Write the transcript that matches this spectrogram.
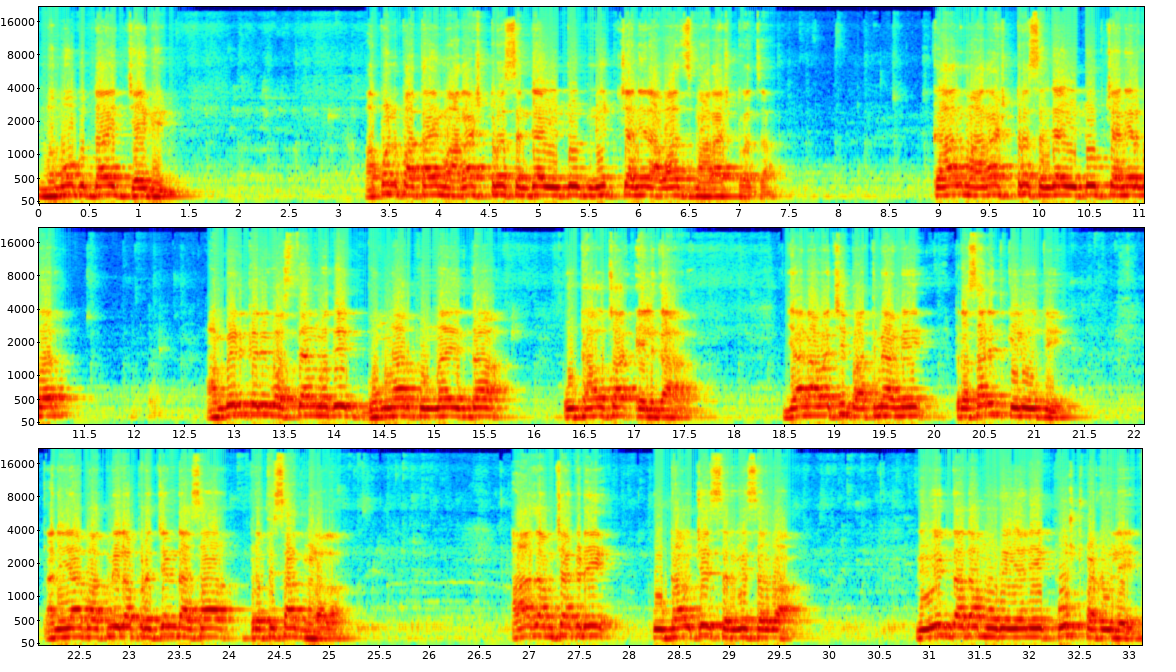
नमो बुद्धाय जय भीम. आपण पाहताय Maharashtra Sandhya YouTube news channel आवाज महाराष्ट्राचा. काल महाराष्ट्र संध्या युट्यूब चॅनेलवर आंबेडकरी वस्त्यांमध्ये घुमणार पुन्हा एकदा उठावचा एल्गार. या नावाची बातमी आम्ही प्रसारित केली होती आणि या बातमीला प्रचंड असा प्रतिसाद मिळाला. आज आमच्याकडे उठावचे सर्वे सर्वा विवेकदादा मोरे यांनी एक पोस्ट पाठवले.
